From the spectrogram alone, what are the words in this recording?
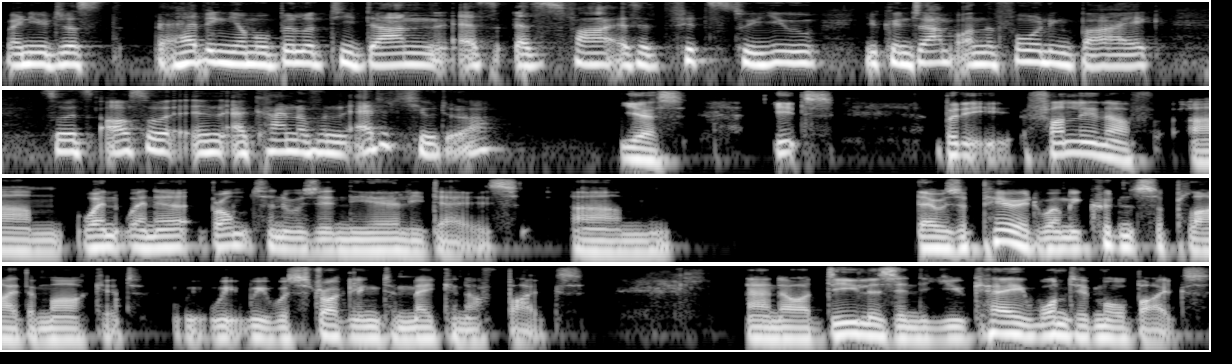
When you're just having your mobility done as as far as it fits to you you can jump on the folding bike. So it's also in a kind of an attitude huh? yes. It's but it, funnily enough um, when when uh, Brompton was in the early days um, there was a period when we couldn't supply the market. We, we, we were struggling to make enough bikes and our dealers in the UK wanted more bikes.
